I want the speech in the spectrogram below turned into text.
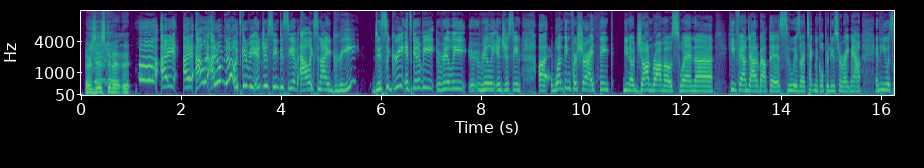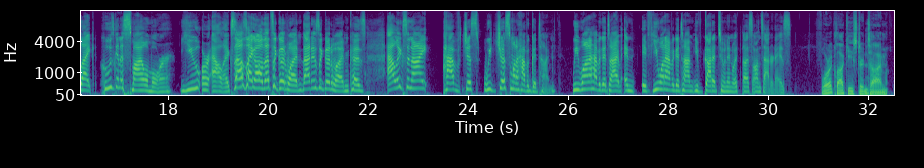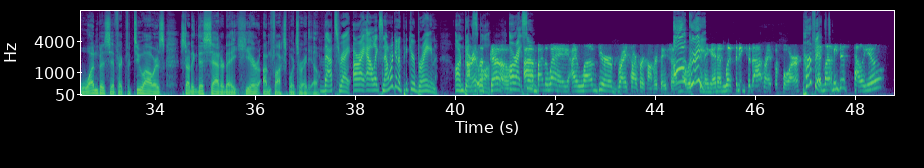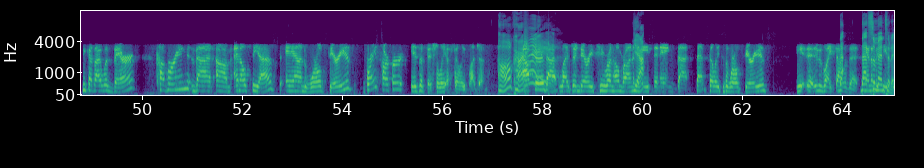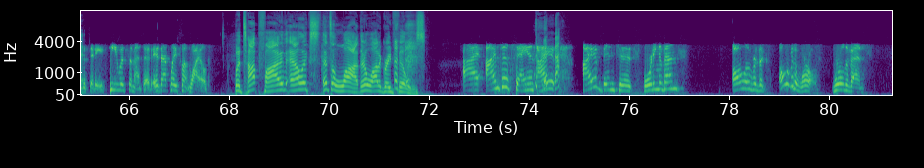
or is this gonna? Uh, I, I, Ale- I don't know. It's going to be interesting to see if Alex and I agree. Disagree. It's going to be really, really interesting. Uh, one thing for sure, I think you know John Ramos when uh, he found out about this, who is our technical producer right now, and he was like, "Who's going to smile more, you or Alex?" I was like, "Oh, that's a good one. That is a good one." Because Alex and I have just, we just want to have a good time. We want to have a good time, and if you want to have a good time, you've got to tune in with us on Saturdays. Four o'clock Eastern Time, one Pacific for two hours, starting this Saturday here on Fox Sports Radio. That's right. All right, Alex. Now we're gonna pick your brain on All baseball. right, let's go. All right. So um, by the way, I loved your Bryce Harper conversation. Oh, I was great. tuning in and listening to that right before. Perfect. And let me just tell you, because I was there covering that um, NLCS and World Series, Bryce Harper is officially a Phillies legend. okay. After that legendary two-run home run in Yeah. the eighth inning that sent Philly to the World Series, he, it was like that, was it. that Hand him the cemented it. The city. He was cemented. It, that place went wild. But top five, Alex, that's a lot. There are a lot of great Phillies. I I'm just saying I I have been to sporting events all over the all over the world. World events,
